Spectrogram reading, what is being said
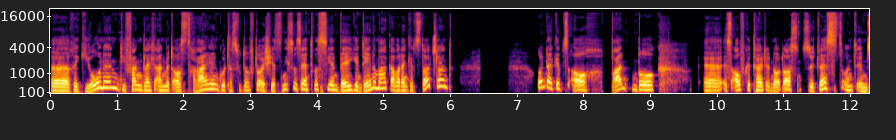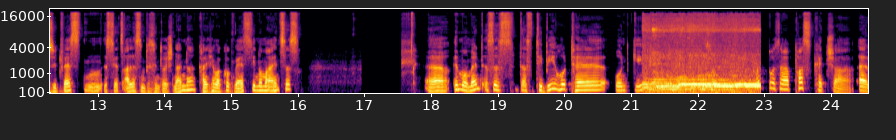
äh, Regionen, die fangen gleich an mit Australien. Gut, das dürfte euch jetzt nicht so sehr interessieren. Belgien, Dänemark, aber dann gibt es Deutschland. Und da gibt es auch Brandenburg, äh, ist aufgeteilt in Nordosten, Südwest und im Südwesten ist jetzt alles ein bisschen durcheinander. Kann ich ja mal gucken, wer jetzt die Nummer eins ist. Äh, Im Moment ist es das TB Hotel und G Cottbusser Postcatcher, äh,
